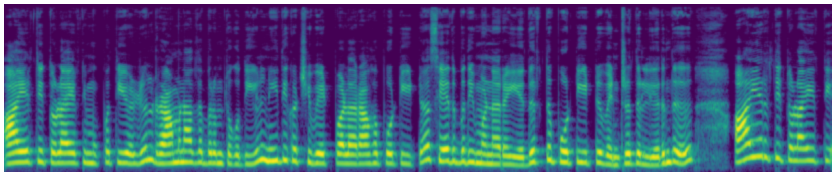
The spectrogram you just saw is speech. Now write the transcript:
ஆயிரத்தி தொள்ளாயிரத்தி முப்பத்தி ஏழில் ராமநாதபுரம் தொகுதியில் நீதி கட்சி வேட்பாளராக போட்டியிட்ட சேதுபதி மன்னரை எதிர்த்து போட்டியிட்டு வென்றதில் இருந்து ஆயிரத்தி தொள்ளாயிரத்தி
